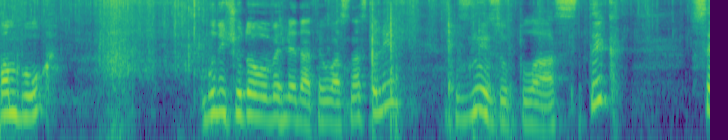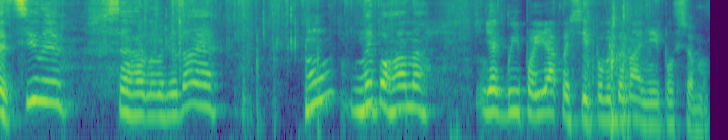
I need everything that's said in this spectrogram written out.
бамбук. Буде чудово виглядати у вас на столі. Знизу пластик. Все ціле, все гарно виглядає. Ну, непогано, якби і по якості, і по виконанню, і по всьому.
